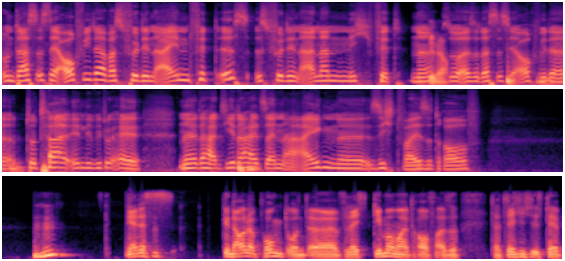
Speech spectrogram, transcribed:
und das ist ja auch wieder, was für den einen fit ist, ist für den anderen nicht fit. Ne? Genau. So, also das ist ja auch wieder mhm. total individuell. Ne? Da hat jeder halt seine eigene Sichtweise drauf. Mhm. Ja, das ist genau der Punkt und äh, vielleicht gehen wir mal drauf. Also tatsächlich ist der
